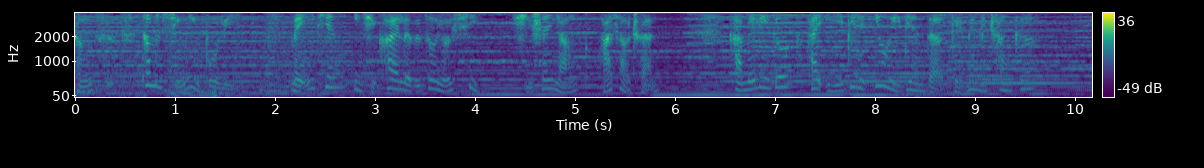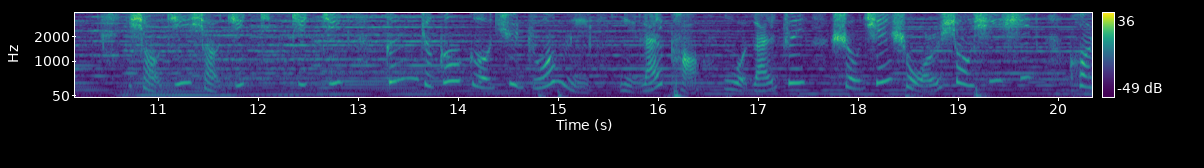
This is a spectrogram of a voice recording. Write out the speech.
从此，他们形影不离。每一天一起快乐的做游戏、骑山羊、划小船，卡梅利多还一遍又一遍的给妹妹唱歌。小鸡小鸡叽叽叽，跟着哥哥去啄米，你来跑，我来追，手牵手儿笑嘻嘻，看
